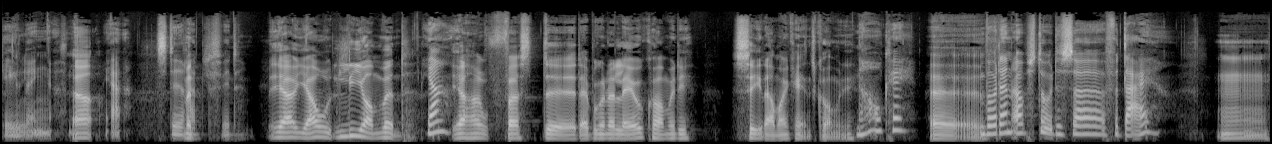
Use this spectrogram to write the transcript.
Kaling. Og sådan. Ja. ja. Så det er Men- ret fedt. Jeg, jeg er jo lige omvendt. Ja. Jeg har jo først, øh, da jeg begyndte at lave comedy, set amerikansk comedy. Nå, okay. Øh, Hvordan opstod det så for dig? Mm,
